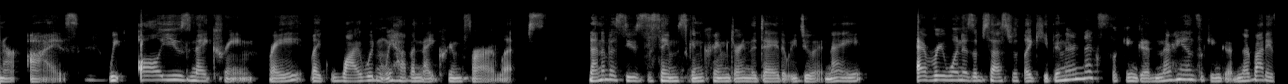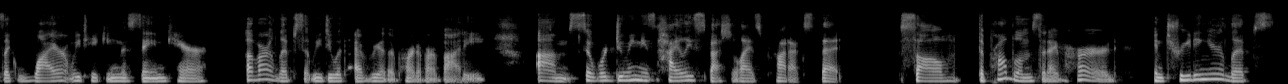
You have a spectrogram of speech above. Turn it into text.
and our eyes. Mm. We all use night cream, right? Like, why wouldn't we have a night cream for our lips? None of us use the same skin cream during the day that we do at night. Everyone is obsessed with like keeping their necks looking good and their hands looking good and their bodies. Like, why aren't we taking the same care of our lips that we do with every other part of our body? Um, so, we're doing these highly specialized products that solve the problems that I've heard in treating your lips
